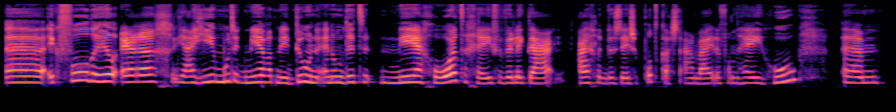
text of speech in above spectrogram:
uh, ik voelde heel erg, ja, hier moet ik meer wat mee doen. En om dit meer gehoor te geven, wil ik daar eigenlijk dus deze podcast aanwijden van hey, hoe um,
